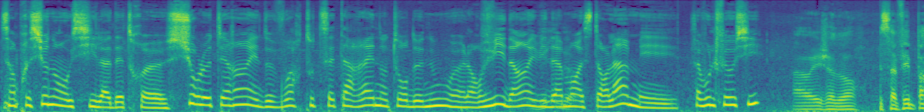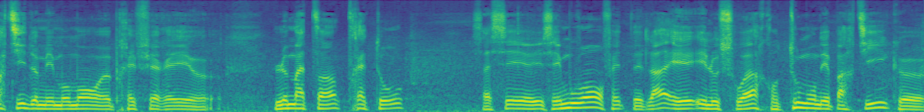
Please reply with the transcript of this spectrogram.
C'est impressionnant aussi là d'être euh, sur le terrain et de voir toute cette arène autour de nous. Alors vide, hein, évidemment à cette heure-là, mais ça vous le fait aussi? Ah oui, j'adore. Ça fait partie de mes moments euh, préférés euh, le matin, très tôt. C'est c'est émouvant en fait d'être là. Et, et le soir, quand tout le monde est parti, que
